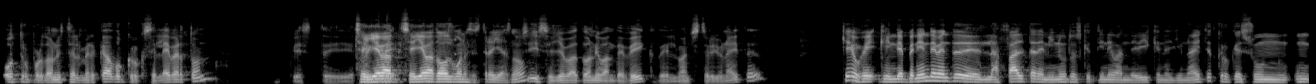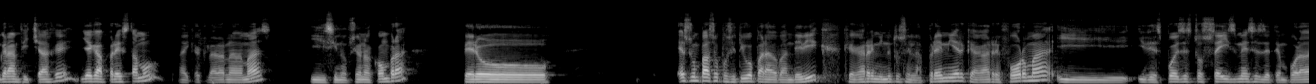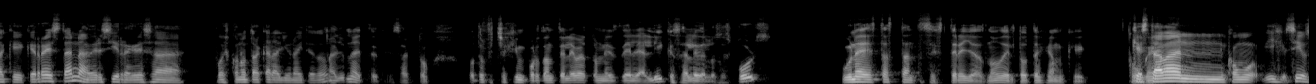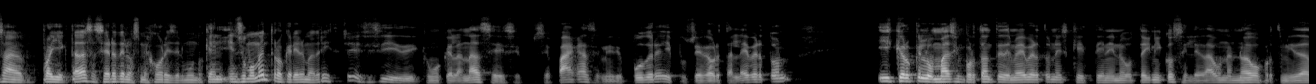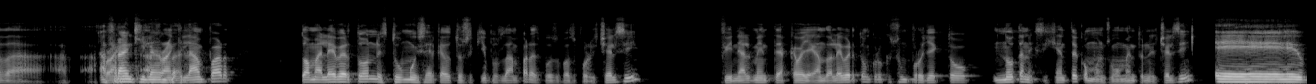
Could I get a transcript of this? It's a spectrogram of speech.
Otro protagonista del mercado, creo que es el Everton. Este, Se lleva, se lleva dos buenas estrellas, ¿no? Sí, se lleva a Donny Van de Beek del Manchester United. Que, independientemente de la falta de minutos que tiene Van de Beek en el United, creo que es un, un gran fichaje. Llega a préstamo, hay que aclarar nada más, y sin opción a compra, pero es un paso positivo para Van de Beek, que agarre minutos en la Premier, que agarre forma, y, y después de estos seis meses de temporada que, que restan, a ver si regresa pues con otra cara al United, ¿no? Al United, exacto. Otro fichaje importante del Everton es Dele Ali, que sale de los Spurs. Una de estas tantas estrellas, ¿no? Del Tottenham que... Que estaban como, y- sí, o sea, proyectadas a ser de los mejores del mundo, que en, su momento lo quería el Madrid. Sí, sí, sí, como que la nada se, se, se paga, se medio pudre y pues llega ahorita el Everton. Y creo que lo más importante del Everton es que tiene nuevo técnico, se le da una nueva oportunidad a, a, A Frankie Lampard. Lampard. Toma el Everton, estuvo muy cerca de otros equipos Lampard después de su paso por el Chelsea. Finalmente acaba llegando al Everton. Creo que es un proyecto no tan exigente como en su momento en el Chelsea. Eh,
